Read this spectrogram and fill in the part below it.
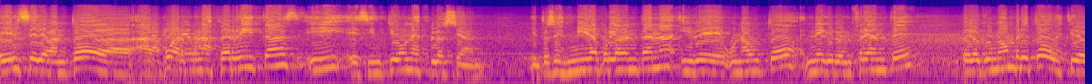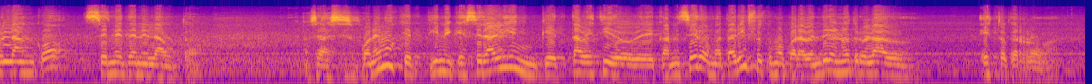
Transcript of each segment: Él se levantó a, a La puerta. poner unas perritas y eh, sintió una explosión. Y entonces mira por la ventana y ve un auto negro enfrente, pero que un hombre todo vestido de blanco se mete en el auto. O sea, si suponemos que tiene que ser alguien que está vestido de carnicero o matarife como para vender en otro lado esto que roba.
